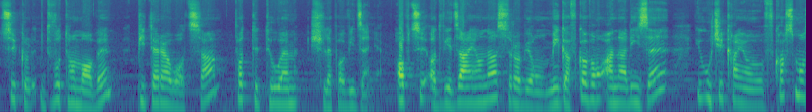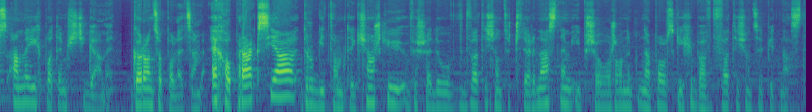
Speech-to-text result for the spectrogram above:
cykl dwutomowy Petera Wattsa pod tytułem Ślepowidzenie. Obcy odwiedzają nas, robią migawkową analizę i uciekają w kosmos, a my ich potem ścigamy. Gorąco polecam. Echopraxia, drugi tom tej książki, wyszedł w 2014 i przełożony na polski chyba w 2015.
